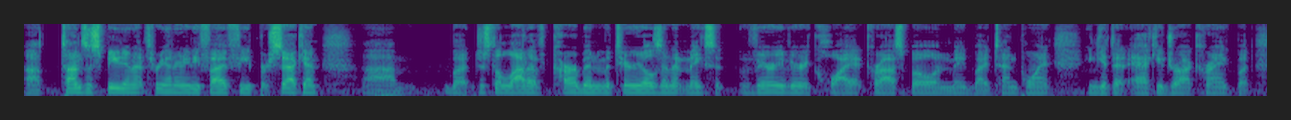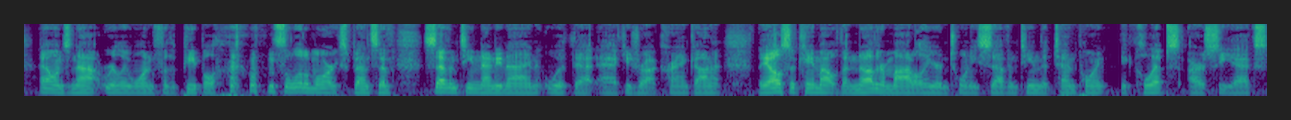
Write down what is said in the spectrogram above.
Uh, tons of speed in it, 385 feet per second. Um, but just a lot of carbon materials in it makes it very very quiet crossbow and made by 10 point. You can get that AccuDraw crank but that one's not really one for the people. It's a little more expensive. 17.99 with that AccuDraw crank on it. They also came out with another model here in 2017 the 10 point Eclipse RCX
